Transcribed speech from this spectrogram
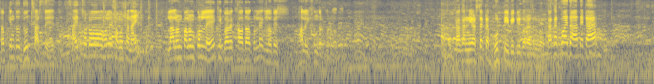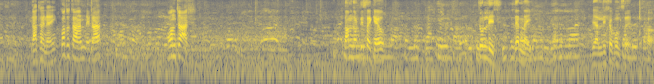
সব কিন্তু দুধ ছাড়ছে। সাইজ ছোট হলে সমস্যা নাই। লালন পালন করলে, ঠিকভাবে খাওয়া দাওয়া করলে এগুলো বেশ ভালোই সুন্দর করে হবে। কাকা নিয়ে আসছে একটা ভুট্টি বিক্রি করার জন্য। কাকা, কয় দাঁত এটা? দাঁত হয় নাই। কত চান এটা? পঞ্চাশ। দাম দর দিছে কেউ? চল্লিশ। দেন নাই। বিয়াল্লিশও বলছে। হ্যাঁ।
